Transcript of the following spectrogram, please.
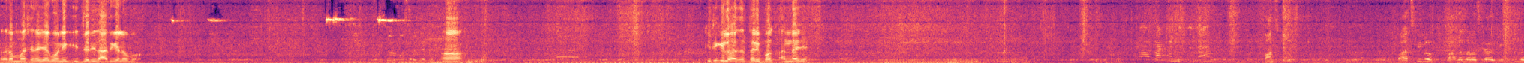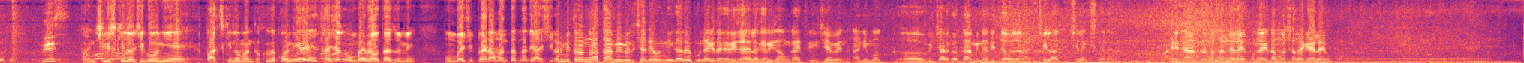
गरम मसाल्याच्या गोणी इज्जतीत आत गेलो बघ. हा. किती किलो असेल तरी बघ अंदाजे? पाच किलो. पाच किलो? पागल झालास का? वीस किलो होतो. वीस? पंचवीस किलोची गोणी आहे. पाच किलो म्हणतो. तुझं कोणी रे? खायच्यात मुंबईत राहता तुम्ही. मुंबईची पेढा म्हणतात ना ती अशी. तर मित्रांनो आता आम्ही मिरच्या देऊन निघालोय. पुन्हा एकदा घरी जायला. घरी जाऊन काहीतरी जेवेन आणि मग अं, विचार करतोय आम्ही नदीत जाऊ जरा. चिला चिलॅक्स करायला. आणि त्यानंतर मग संध्याकाळी पुन्हा एकदा मसाला घ्यायला येऊ.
